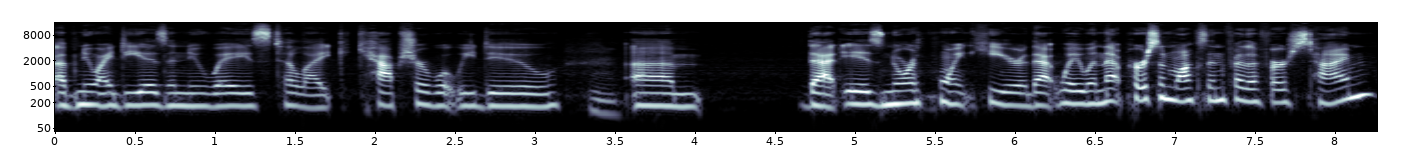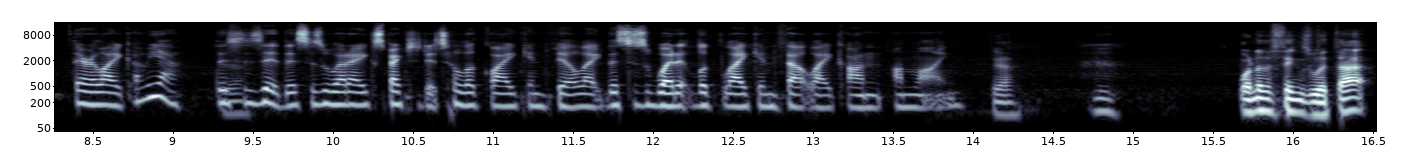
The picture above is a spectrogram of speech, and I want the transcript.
of new ideas and new ways to like capture what we do. Um, that is north point here. That way when that person walks in for the first time they're like oh yeah this Yeah. is it this is what i expected it to look like and feel like this is what it looked like and felt like on online Yeah. One of the things with that,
